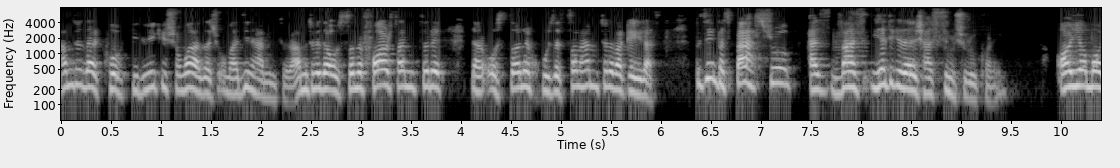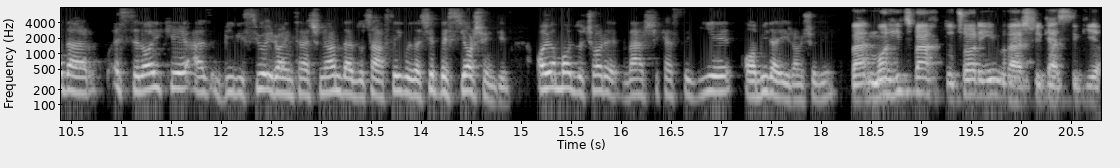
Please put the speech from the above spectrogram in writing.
همونطور در کوهگیلویی که شما ازش اومدین همینطوره. همونطور در استان فارس همینطوره در استان خوزستان همینطوره و غیره است. بزنین پس بحث رو از وضعیتی که درش هستیم شروع کنیم. آیا ما در اصطلاحی که از بی بی سی و ایران اینترنشنال در دو هفته گذشته بسیار شنیدیم. آیا ما دچار ورشکستگی آبی در ایران شدیم؟ و ما هیچ وقت دچار این ورشکستگی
